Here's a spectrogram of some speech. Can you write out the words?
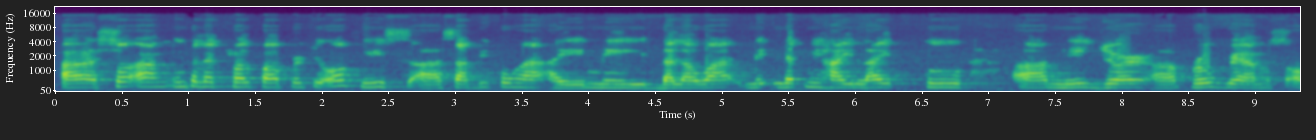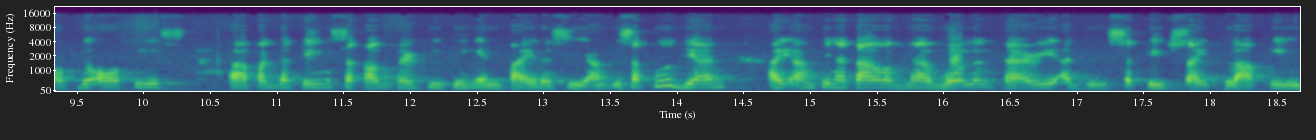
Ah, so ang Intellectual Property Office, ah, sabi ko nga ay may dalawa, may- let me highlight two ah, major ah, programs of the office. ah, pagdating sa counterfeiting and piracy. Ang isa po diyan ay ang tinatawag na voluntary administrative site blocking.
